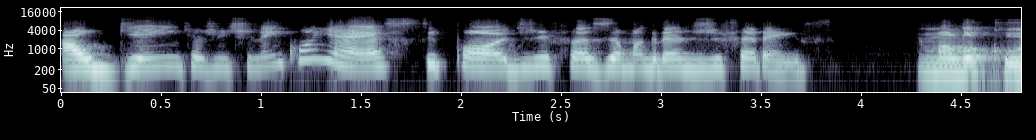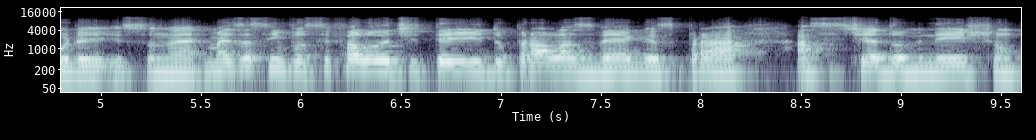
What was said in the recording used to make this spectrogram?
alguém que a gente nem conhece pode fazer uma grande diferença. Uma loucura isso, né? Mas assim, você falou de ter ido para Las Vegas para assistir a Domination,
